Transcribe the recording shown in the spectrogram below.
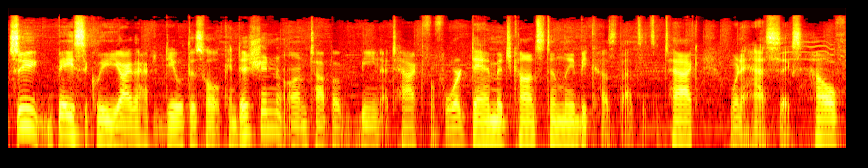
So you basically you either have to deal with this whole condition on top of being attacked for 4 damage constantly because that's its attack when it has 6 health,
